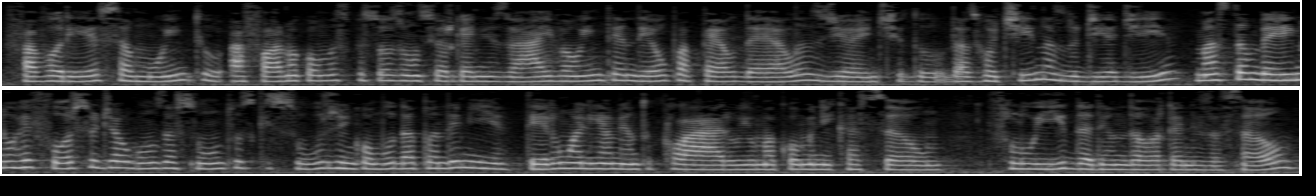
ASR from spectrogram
favoreça muito a forma como as pessoas vão se organizar e vão entender o papel delas diante do, das rotinas do dia a dia, mas também no reforço de alguns assuntos que surgem, como o da pandemia. Ter um alinhamento claro e uma comunicação fluida dentro da organização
